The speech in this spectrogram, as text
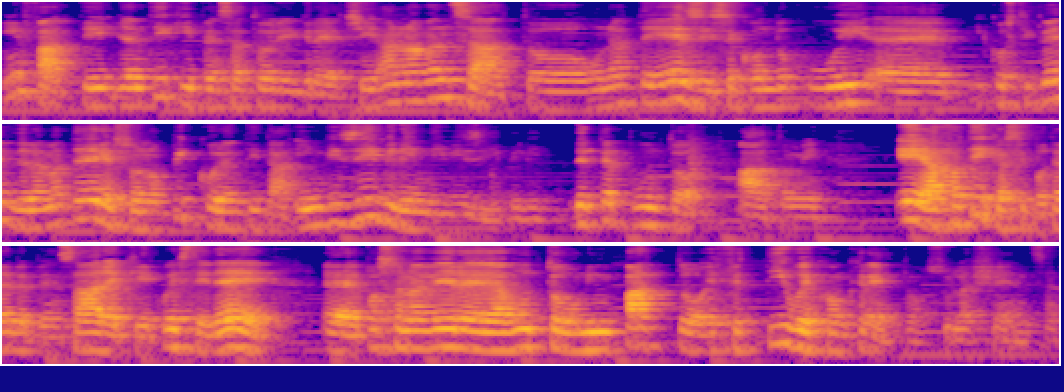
Infatti gli antichi pensatori greci hanno avanzato una tesi secondo cui eh, i costituenti della materia sono piccole entità invisibili e indivisibili, dette appunto atomi. E a fatica si potrebbe pensare che queste idee eh, possano avere avuto un impatto effettivo e concreto sulla scienza.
